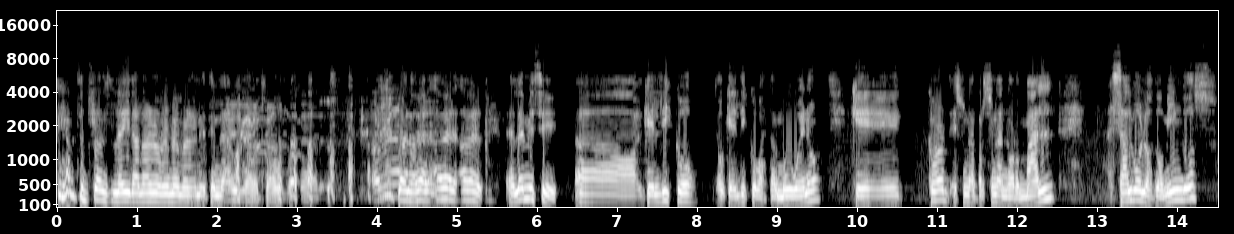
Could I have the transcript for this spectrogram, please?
I have to translate and I don't remember anything Now now. you got to tell them what that is. Bueno, a ver, a ver, a ver. Eh, Let me see. Ah, que el disco, o que el disco va a estar muy bueno. Que Kurt es una persona normal, salvo los domingos,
